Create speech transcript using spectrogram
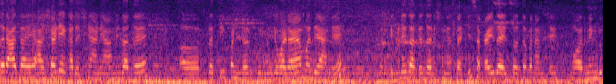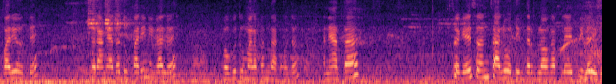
तर आज आहे आषाढी एकादशी आणि आम्ही जातोय अं, प्रति पंढरपूर म्हणजे वडाळ्यामध्ये आहे. तर तिकडे जातोय दर्शनासाठी. सकाळी जायचं होतं पण आमचे मॉर्निंग दुपारी होते. तर आम्ही आता दुपारी निघालोय. बघू तुम्हाला पण दाखवतो. आणि आता सगळे सण चालू होतील तर ब्लॉग आपले येतीलच.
